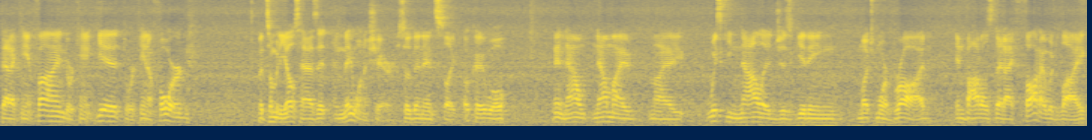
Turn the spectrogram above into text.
that I can't find or can't get or can't afford, but somebody else has it and they want to share. So then it's like okay, well, and now now my my whiskey knowledge is getting much more broad in bottles that I thought I would like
